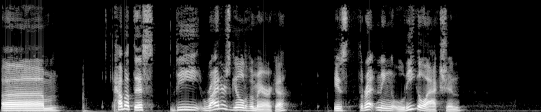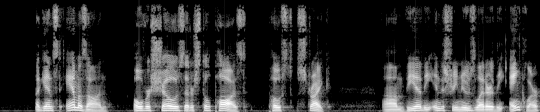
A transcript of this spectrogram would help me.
Um, how about this? The Writers Guild of America is threatening legal action against Amazon over shows that are still paused post strike. Um, via the industry newsletter, The Ankler,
